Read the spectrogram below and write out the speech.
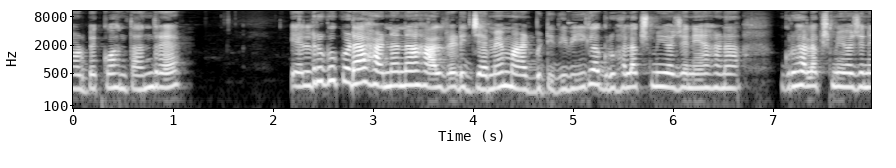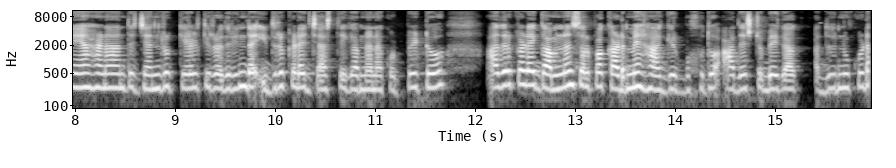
ನೋಡಬೇಕು ಅಂತ ಅಂದರೆ ಎಲ್ರಿಗೂ ಕೂಡ ಹಣನ ಆಲ್ರೆಡಿ ಜಮೆ ಮಾಡಿಬಿಟ್ಟಿದ್ದೀವಿ ಈಗ ಗೃಹಲಕ್ಷ್ಮಿ ಯೋಜನೆಯ ಹಣ, ಗೃಹಲಕ್ಷ್ಮಿ ಯೋಜನೆಯ ಹಣ ಅಂತ ಜನರು ಕೇಳ್ತಿರೋದ್ರಿಂದ ಇದ್ರ ಕಡೆ ಜಾಸ್ತಿ ಗಮನನ ಕೊಟ್ಬಿಟ್ಟು ಅದ್ರ ಕಡೆ ಗಮನ ಸ್ವಲ್ಪ ಕಡಿಮೆ ಆಗಿರಬಹುದು. ಆದಷ್ಟು ಬೇಗ ಅದನ್ನು ಕೂಡ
